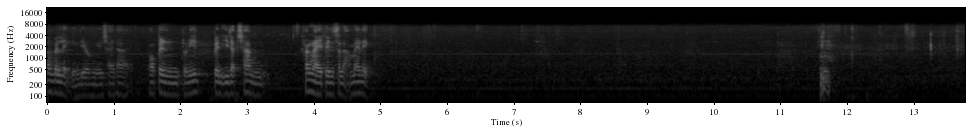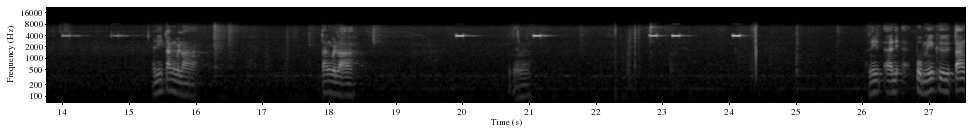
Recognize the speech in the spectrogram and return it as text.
ต้องเป็นเหล็กอย่างเดียวถึงจะใช้ได้ เพราะเป็นตัวนี้เป็น induction ข้างในเป็นสนามแม่เหล็ก อันนี้ตั้งเวลา ตั้งเวลาเดี๋ยวนะอันนี้อันนี้ปุ่มนี้คือตั้ง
